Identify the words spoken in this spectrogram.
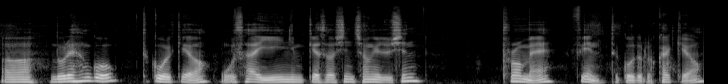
어, 노래 한 곡 듣고 올게요. 5422님께서 신청해 주신 프롬의 핀 듣고 오도록 할게요.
